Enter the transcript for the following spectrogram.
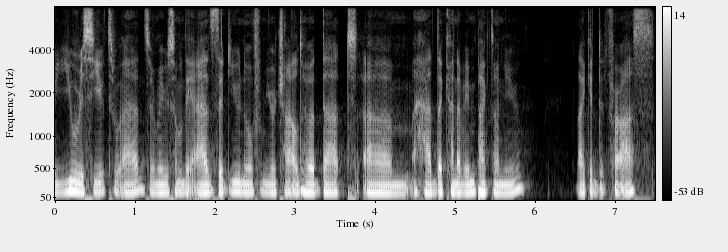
you received through ads, or maybe some of the ads that you know from your childhood that um, had that kind of impact on you, like it did for us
